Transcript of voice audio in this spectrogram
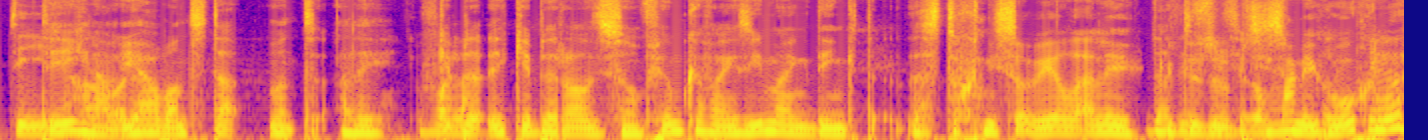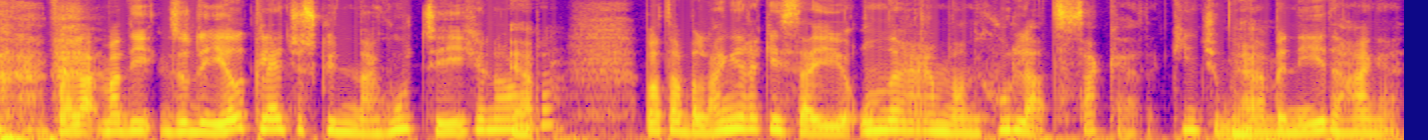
tegenhouden. Tegenhouden. Ja, want, dat, want allee, ik, heb dat, ik heb er al eens zo'n filmpje van gezien, maar ik denk, dat, dat is toch niet zo heel... Allee, Dat je is er precies mee goochelen? Voilà, maar die, zo die heel kleintjes kunnen dat goed tegenhouden. Wat dat belangrijk is, dat je je onderarm dan goed laat zakken. Het kindje moet naar beneden hangen.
